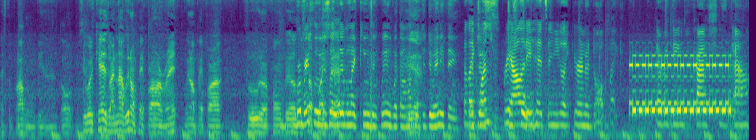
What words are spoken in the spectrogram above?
That's the problem with being an adult. See, we're kids right now. We don't pay for our rent. We don't pay for our food or phone bills. We're or stuff basically like just that. like living like kings and queens without having Yeah. to do anything. But like just once do reality school. hits and you like you're an adult, like everything crashes down.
